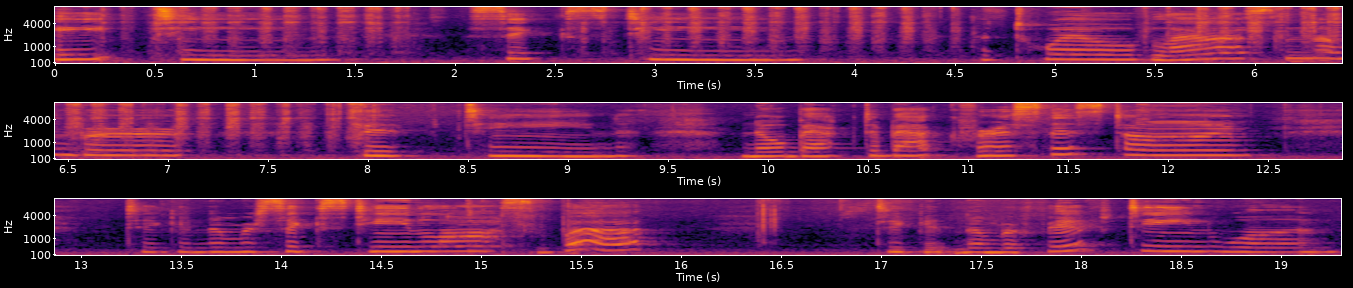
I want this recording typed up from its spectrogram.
18, 16, a 12, last number, 15. No back-to-back -back for us this time. Ticket number 16 lost, but ticket number 15 won.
